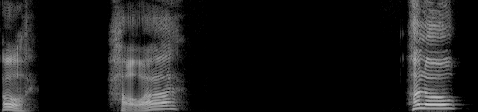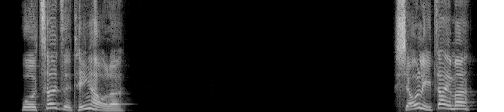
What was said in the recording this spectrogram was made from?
哦，好啊。Hello，我车子停好了。小李在吗？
